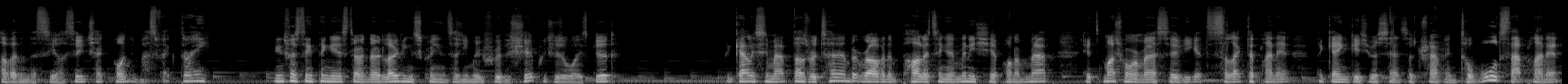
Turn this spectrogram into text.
other than the CIC checkpoint in Mass Effect 3. The interesting thing is there are no loading screens as you move through the ship, which is always good. The galaxy map does return, but rather than piloting a mini ship on a map, it's much more immersive. You get to select a planet, the game gives you a sense of travelling towards that planet,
